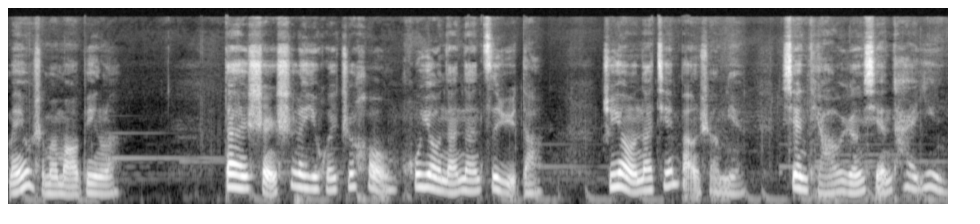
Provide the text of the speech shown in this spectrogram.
没有什么毛病了。但审视了一回之后，忽又喃喃自语道：“只有那肩膀上面线条仍嫌太硬，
